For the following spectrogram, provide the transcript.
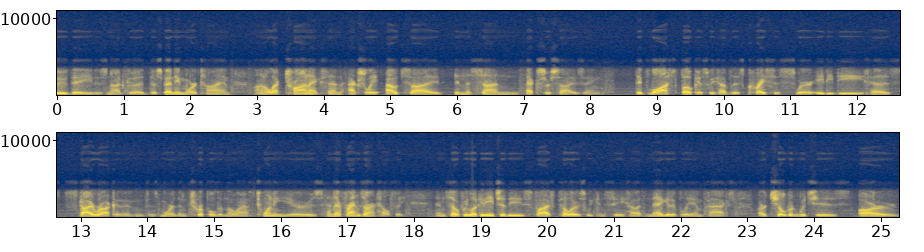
food they eat is not good. They're spending more time on electronics than actually outside in the sun exercising. They've lost focus. We have this crisis where ADD has skyrocketed and has more than tripled in the last 20 years, and their friends aren't healthy. And so if we look at each of these five pillars, we can see how it negatively impacts our children, which is our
